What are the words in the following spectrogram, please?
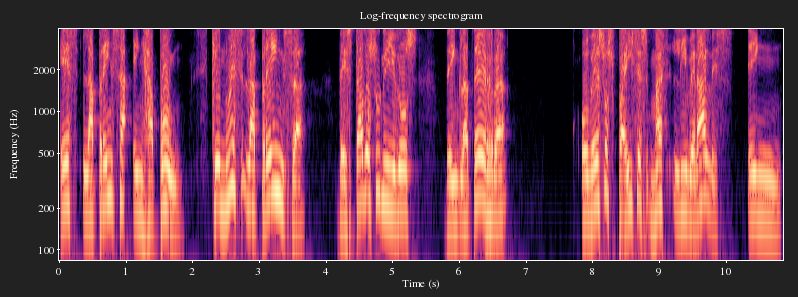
es la prensa en Japón, que no es la prensa de Estados Unidos, de Inglaterra o de esos países más liberales en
